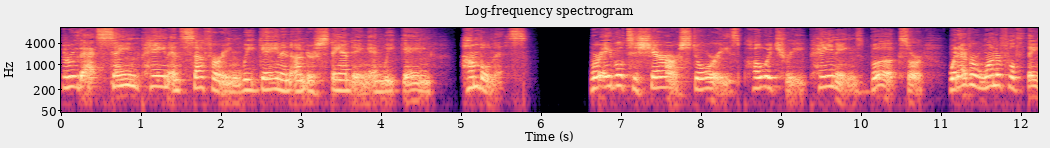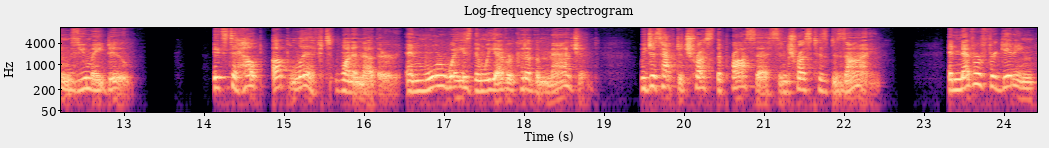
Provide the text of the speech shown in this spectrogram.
through that same pain and suffering, we gain an understanding and we gain humbleness. We're able to share our stories, poetry, paintings, books, or whatever wonderful things you may do. It's to help uplift one another in more ways than we ever could have imagined. We just have to trust the process and trust his design. And never forgetting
